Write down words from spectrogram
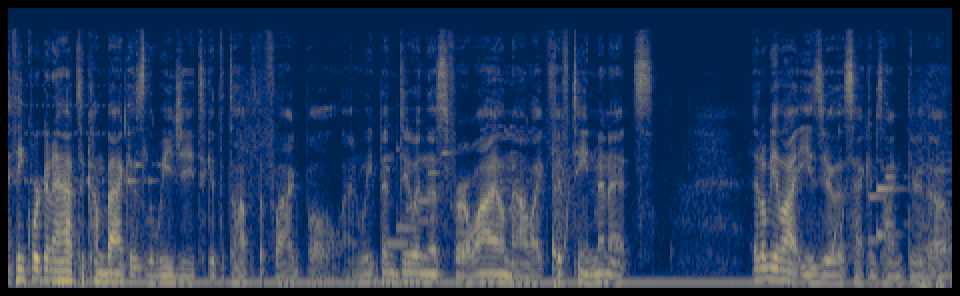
I think we're gonna have to come back as Luigi to get the top of the flagpole, and we've been doing this for a while now, like 15 minutes. It'll be a lot easier the second time through, though.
